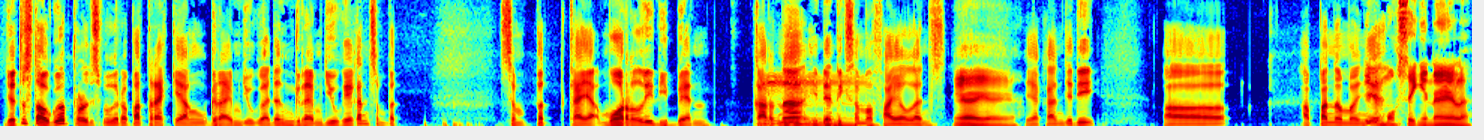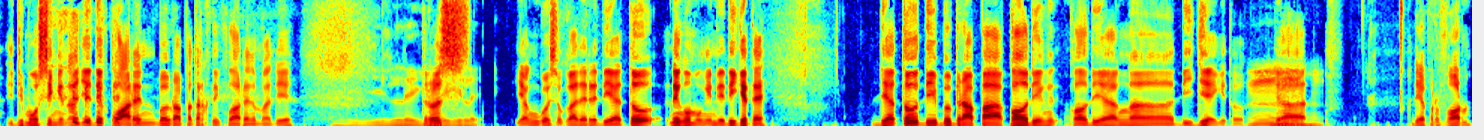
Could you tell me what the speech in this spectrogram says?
dia tuh setahu gue produce beberapa track yang grime juga dan grime di UK kan sempet sempet kayak morally di band karena identik sama Hmm. violence Ya, ya, ya. ya kan jadi eh apa Jadi namanya mosingin aja lah. jadi mosingin aja dia keluarin beberapa track dikeluarin sama dia Gile, Terus, gile, yang gue suka dari dia tuh ini ngomongin dia dikit ya dia tuh di beberapa kalau dia kalau dia nge DJ gitu dia Hmm. dia perform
